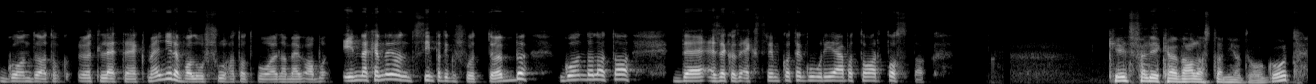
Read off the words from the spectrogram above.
gondolatok, ötletek, mennyire valósulhatott volna meg abban. Én nekem nagyon szimpatikus volt több gondolata, de ezek az extrém kategóriába tartoztak? Két felé kell választani a dolgot.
